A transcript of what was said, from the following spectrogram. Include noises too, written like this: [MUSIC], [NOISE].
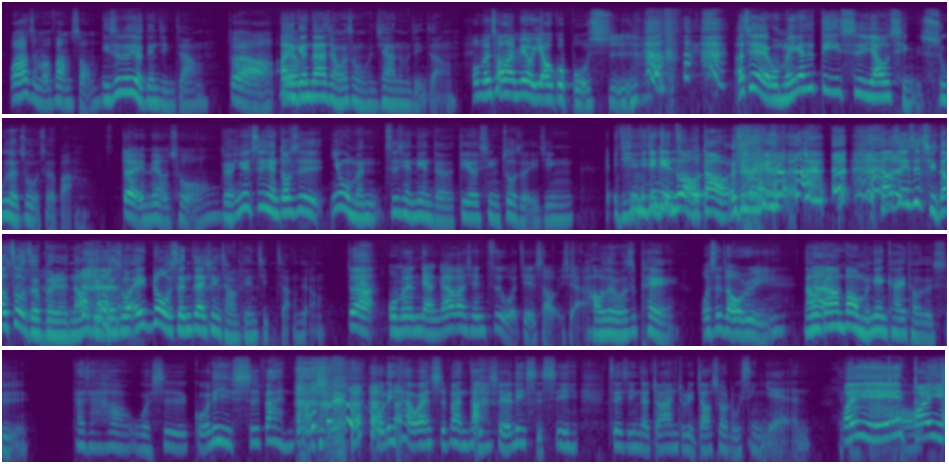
我要怎么放松？你是不是有点紧张？对啊，那你跟大家讲为什么我们现在那么紧张？我们从来没有邀过博士，[LAUGHS] 而且我们应该是第一次邀请书的作者吧？对，没有错。对，因为之前都是因为我们之前念的第二性作者已经已经已经联络不到了，对。[LAUGHS] 然后这一次请到作者本人，然后觉得说，哎，肉身在现场有点紧张，这样。对啊，我们两个要不要先自我介绍一下？好的，我是佩。我是 Lori，然后刚刚帮我们念开头的是，大家好，我是国立师范大学 [LAUGHS] 国立台湾师范大学历史系最新的专案助理教授卢信妍，欢迎欢迎，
